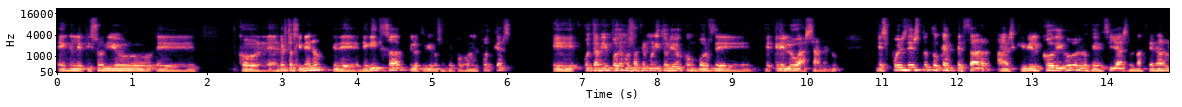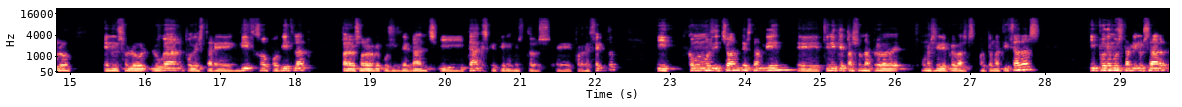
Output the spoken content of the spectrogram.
en el episodio con Alberto Jimeno, de, de, GitHub, que lo tuvimos hace poco en el podcast. Eh, o también podemos hacer monitoreo con voz de, de Trello Asana. ¿no? Después de esto toca empezar a escribir el código, lo que decías, almacenarlo en un solo lugar, puede estar en GitHub o GitLab para usar los recursos de branch y tags que tienen estos eh, por defecto. Y como hemos dicho antes también, eh, tiene que pasar una, prueba una serie de pruebas automatizadas y podemos también usar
